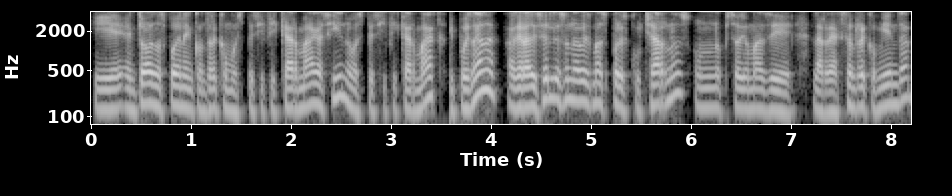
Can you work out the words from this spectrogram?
Y en todas nos pueden encontrar como Especificar Magazine o Especificar Mag. Y pues nada, agradecerles una vez más por escucharnos, un episodio más de La Reacción Recomienda.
